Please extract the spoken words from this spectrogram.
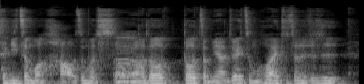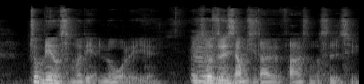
成绩这么好，这么熟，嗯、然后都都怎么样？就哎，怎么后来就真的就是就没有什么联络了耶？有时候真的想不起到底发生什么事情。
